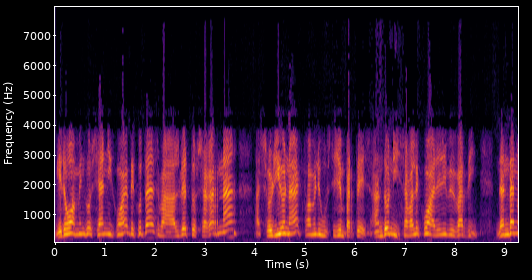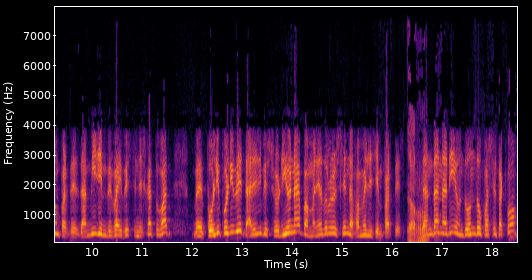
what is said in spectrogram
Gero, amengo zeanikoak, dekotaz, ba, Alberto Sagarna, azorionak, famili guztien partez. Andoni, Zabaleko, areri bebardin. Dan danon partez, da miren bebai beste neskatu bat, poli-poli bet, areri bezorionak, ba, Maria Doloresen da familien partez. Erro. Dan danari ondo-ondo pasetako,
